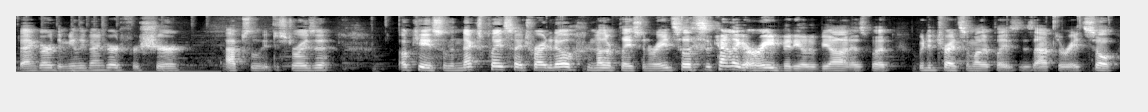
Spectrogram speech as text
Vanguard, the melee Vanguard, for sure, absolutely destroys it. Okay, so the next place I tried it out, another place in Raid. So this is kind of like a Raid video to be honest, but we did try some other places after Raid. So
